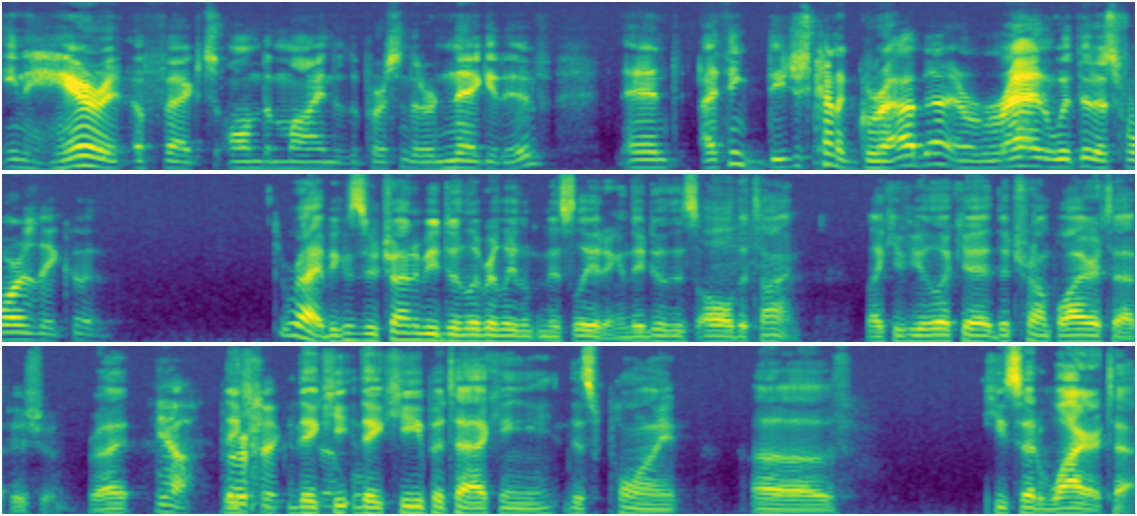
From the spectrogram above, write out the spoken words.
inherent effects on the mind of the person that are negative, and I think they just kind of grabbed that and ran with it as far as they could. Right, because they're trying to be deliberately misleading, and they do this all the time. Like if you look at the Trump wiretap issue, right? Yeah, They, perfect. They keep they keep attacking this point of he said wiretap,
